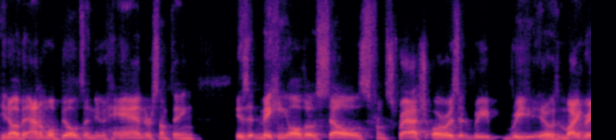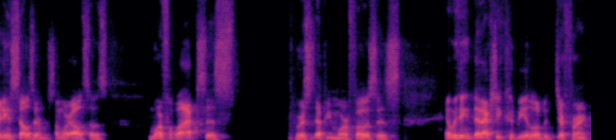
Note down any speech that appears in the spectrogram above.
You know, if an animal builds a new hand or something, is it making all those cells from scratch, or is it re, re you know migrating cells in from somewhere else? So it's morphallaxis versus epimorphosis. And we think that actually could be a little bit different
